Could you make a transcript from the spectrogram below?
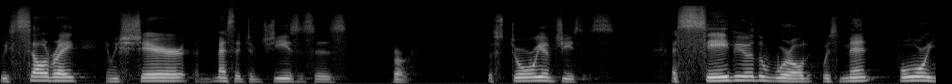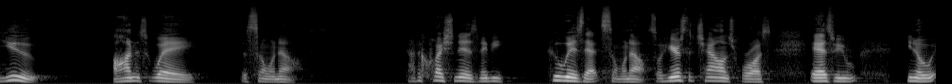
we celebrate and we share the message of Jesus' birth. The story of Jesus, as Savior of the world, was meant for you on its way to someone else. Now, the question is maybe who is that someone else? So here's the challenge for us as we you know,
